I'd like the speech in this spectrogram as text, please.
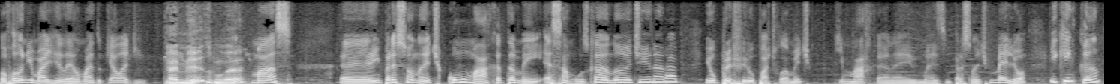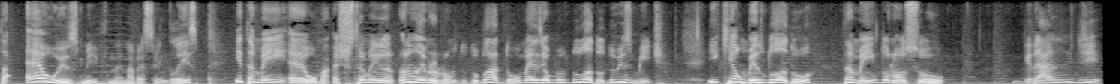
tô falando de Rei Leão mais do que Aladdin. É mesmo, é? Mas é impressionante como marca também essa música. Eu prefiro particularmente que marca, né, mais impressionante, melhor. E quem canta é o Will Smith, né, na versão em inglês. E também é o, acho que eu não me engano, eu não lembro o nome do dublador, mas é o mesmo dublador do Will Smith. E que é o mesmo dublador também do nosso grande,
